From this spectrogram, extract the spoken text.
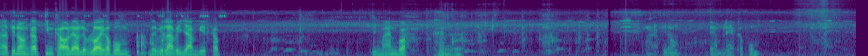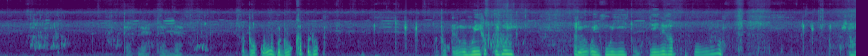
อะพี่น้องครับกินเขาแล้วเรียบร้อยครับผมได้เวลาไปยามเบ็ดครับกินมันบ่พี่น้องแต้มแรกครับผมแต้มแรกแต้มแรกปลาดุกอู้ปลาดุกครับปลาดุก ปลาดุกเหลืองอุ้ยครับอุ้ยเหลืองอุ้ยอุ้ยถูกใหญ่เลยครับโอ้โหพี่น้อง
